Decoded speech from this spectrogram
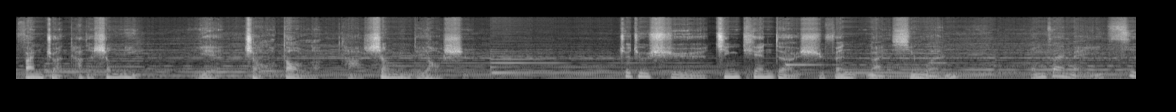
翻转他的生命。也找到了他生命的钥匙，这就是今天的十分暖新闻。我们在每一次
